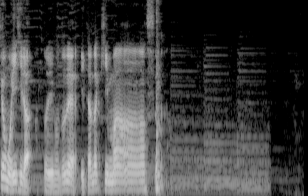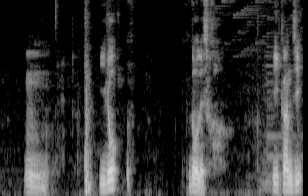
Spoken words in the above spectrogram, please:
今日もいい日だ。ということで、いただきまーす。うん。色、どうですか？いい感じ。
